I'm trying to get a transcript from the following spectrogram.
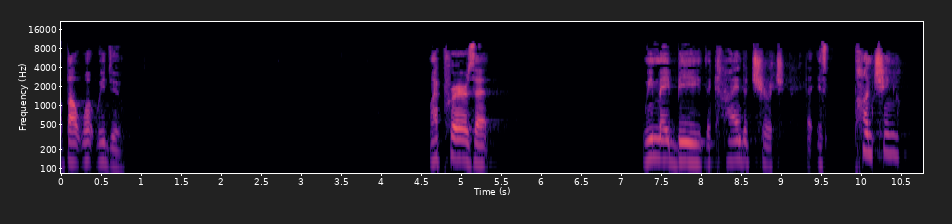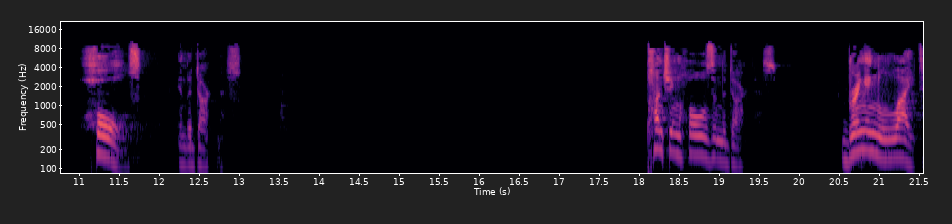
about what we do. My prayer is that we may be the kind of church that is punching holes in the darkness. Punching holes in the darkness, bringing light.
